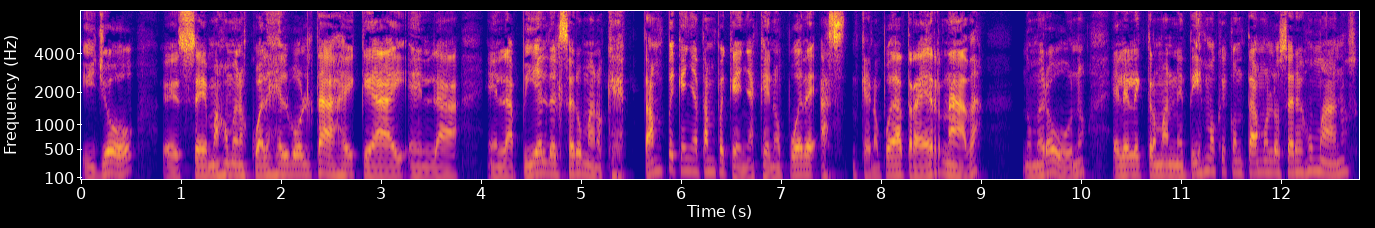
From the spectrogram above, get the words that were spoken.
y yo eh, sé más o menos cuál es el voltaje que hay en la, en la piel del ser humano, que es tan pequeña, tan pequeña, que no puede, que no puede atraer nada. Número uno, el electromagnetismo que contamos los seres humanos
